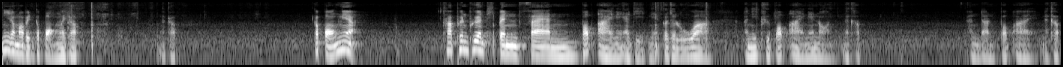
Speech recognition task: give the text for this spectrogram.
นี่เรามาเป็นกระป๋องเลยครับนะครับ กระป๋องเนี่ย ถ้าเพื่อนๆที่เป็นแฟนป๊อปอายในอดีตเนี่ยก็จะรู้ว่าอันนี้คือป๊อปอายแน่นอนนะครับ อันดันป๊อปอายนะครับ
